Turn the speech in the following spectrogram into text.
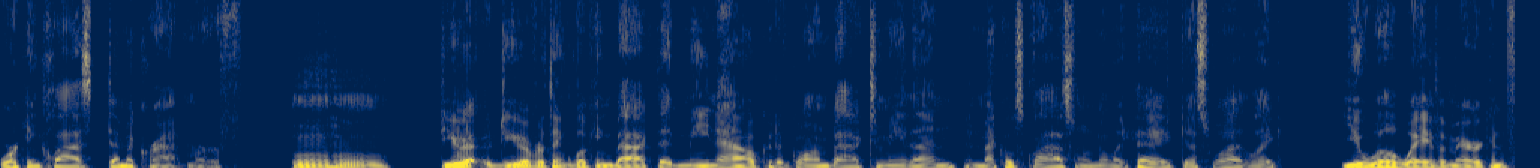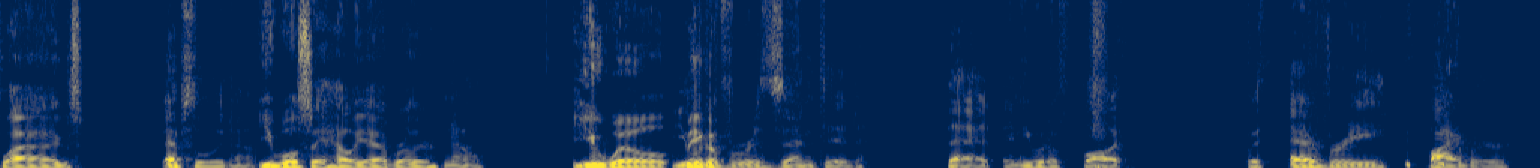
working class democrat murph Mm-hmm. Do you do you ever think looking back that me now could have gone back to me then in Meckel's class and I've been like, hey, guess what? Like you will wave American flags. Absolutely not. You will say hell yeah, brother. no. You will You make would a have resented that and you would have fought with every fiber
